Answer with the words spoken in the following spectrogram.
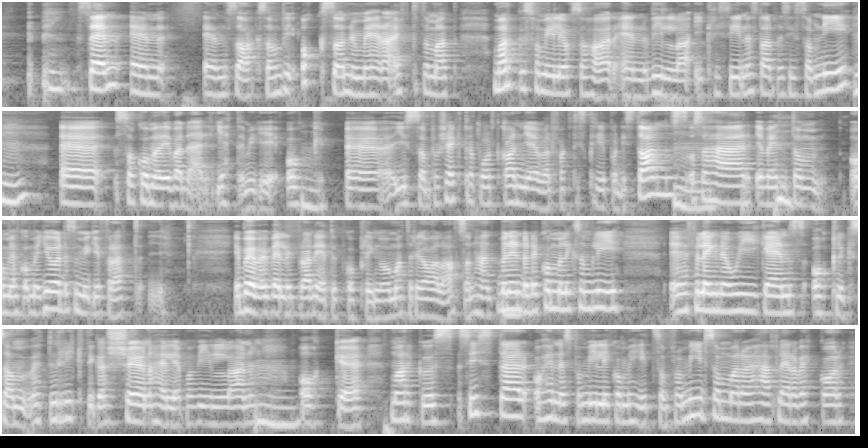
sen en en sak som vi också numera, eftersom att Markus familj också har en villa i Kristinestad precis som ni, eh, så kommer vi vara där jättemycket och eh, just som projektrapport kan jag väl faktiskt skriva på distans och så här. Jag vet inte om, om jag kommer göra det så mycket för att jag behöver väldigt bra nätuppkoppling och material och allt sånt här. Men ändå det kommer liksom bli förlängda weekends och liksom vet du riktiga sköna helger på villan. Och eh, Markus syster och hennes familj kommer hit som från midsommar och är här flera veckor.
